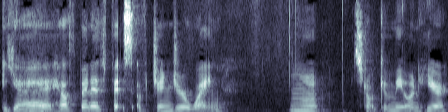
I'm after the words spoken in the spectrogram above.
yeah, health benefits of ginger wine. Mm, it's not giving me on here.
